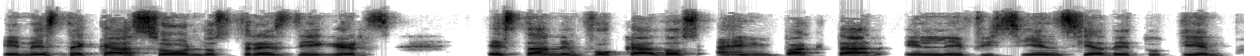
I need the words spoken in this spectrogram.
En este caso, los tres diggers están enfocados a impactar en la eficiencia de tu tiempo,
